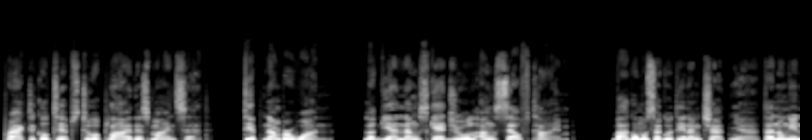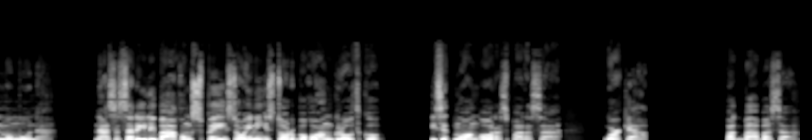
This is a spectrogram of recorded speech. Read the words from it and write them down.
Practical tips to apply this mindset. Tip number one, lagyan ng schedule ang self-time. Bago mo sagutin ang chat niya, tanungin mo muna, nasa sarili ba akong space o iniistorbo ko ang growth ko? Isit mo ang oras para sa workout. Pagbabasa,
